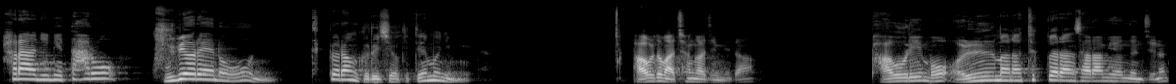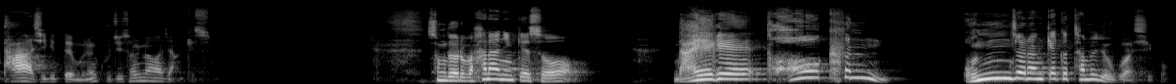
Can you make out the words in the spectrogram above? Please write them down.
하나님이 따로 구별해 놓은 특별한 그릇이었기 때문입니다. 바울도 마찬가지입니다. 바울이 뭐 얼마나 특별한 사람이었는지는 다 아시기 때문에 굳이 설명하지 않겠습니다. 성도 여러분, 하나님께서 나에게 더 큰 온전한 깨끗함을 요구하시고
